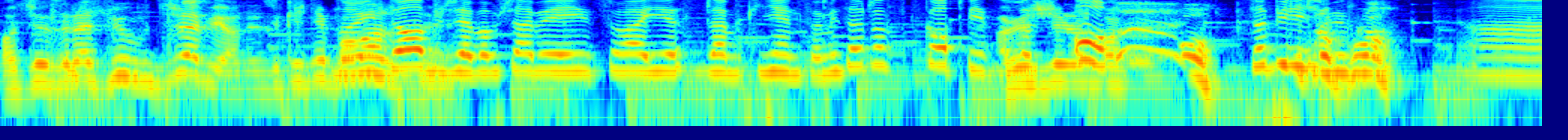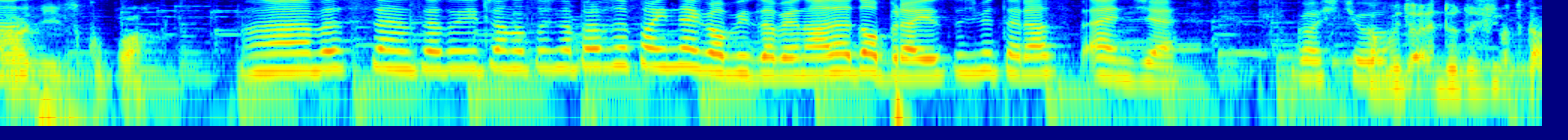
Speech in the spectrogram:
On się zrespił w drzewie, on jest jakiś No niepoważny. i dobrze, bo przynajmniej, słuchaj, jest zamknięty. Mi cały czas kopiec. A wiesz. O! o! Zabiliśmy go! A, A nic, kupa. a, bez sensu, ja tu liczę na coś naprawdę fajnego, widzowie, no ale dobra, jesteśmy teraz w endzie. Gościu. Kapy do endu do środka.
